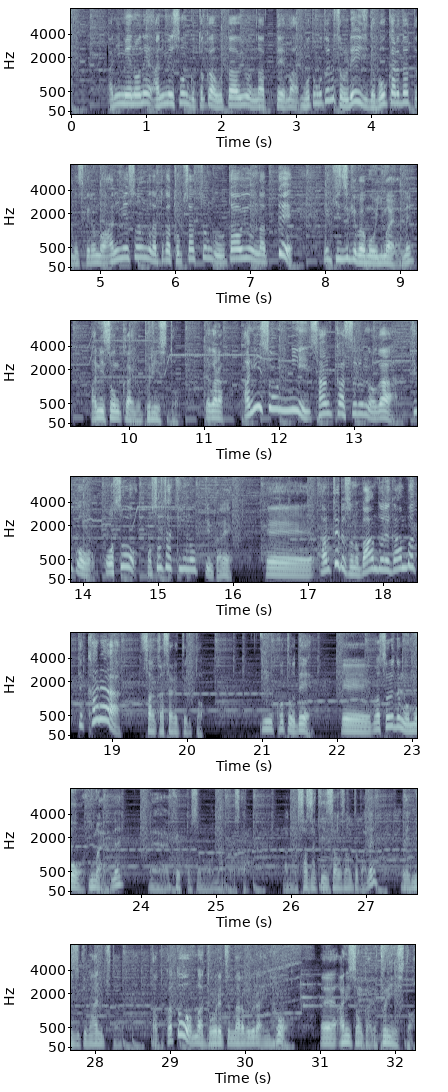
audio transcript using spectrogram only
アニメのねアニメソングとかを歌うようになってもともとねそのレイジでボーカルだったんですけどもアニメソングだとか特撮ソングを歌うようになって気づけばもう今やねアニソン界のプリンスと。だからアニソンに参加するのが結構遅遅咲きのっていうかね、えー、ある程度そのバンドで頑張ってから参加されてると。いうことで、えーまあ、それでももう今やね、えー、結構その何ですかあの佐々木功さんとかね、えー、水木の兄貴だとかと、まあ、同列に並ぶぐらいの、えー、アニソン界のプリンスと。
